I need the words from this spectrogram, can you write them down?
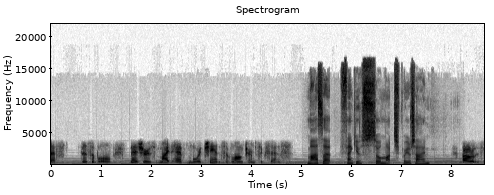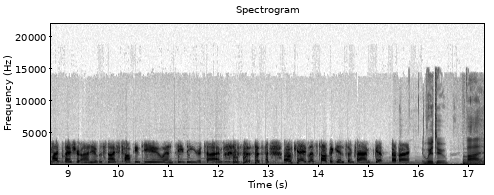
less visible measures might have more chance of long-term success. Martha, thank you so much for your time. Oh, it was my pleasure, Anya. It was nice talking to you and saving your time. okay, let's talk again sometime. Yeah, bye-bye. We do. Bye.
